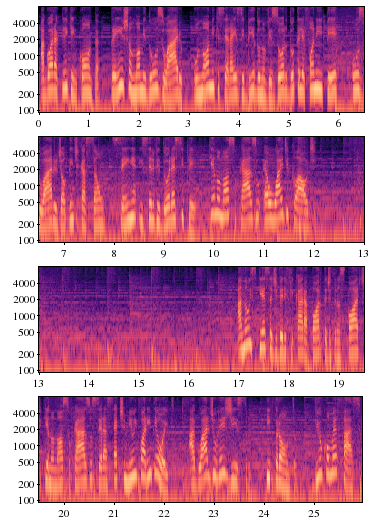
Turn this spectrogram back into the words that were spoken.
Agora clique em Conta, preencha o nome do usuário, o nome que será exibido no visor do telefone IP, o usuário de autenticação, senha e servidor SP, que no nosso caso é o iCloud. Ah, não esqueça de verificar a porta de transporte que no nosso caso será 7048. Aguarde o registro. E pronto! Viu como é fácil?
